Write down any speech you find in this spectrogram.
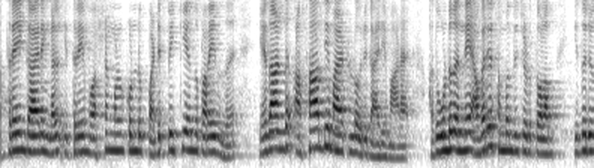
അത്രയും കാര്യങ്ങൾ ഇത്രയും വർഷങ്ങൾ കൊണ്ട് പഠിപ്പിക്കുക എന്ന് പറയുന്നത് ഏതാണ്ട് അസാധ്യമായിട്ടുള്ള ഒരു കാര്യമാണ്. അതുകൊണ്ട് തന്നെ അവരെ സംബന്ധിച്ചിടത്തോളം ഇതൊരു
